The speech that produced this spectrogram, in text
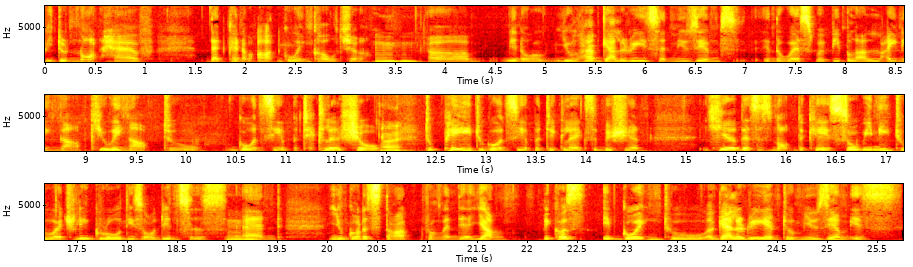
we do not have that kind of art going culture. Um, you know, you'll have galleries and museums in the West where people are lining up, queuing up to go and see a particular show, Right. to pay to go and see a particular exhibition. Here, this is not the case. So we need to actually grow these audiences, and you've got to start from when they're young. Because if going to a gallery and to a museum is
